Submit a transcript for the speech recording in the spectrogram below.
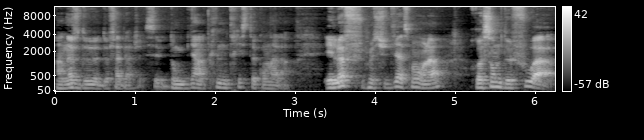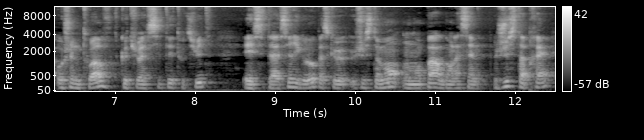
un œuf de, de Fabergé. C'est donc bien un clown triste qu'on a là. Et l'œuf, je me suis dit à ce moment-là, ressemble de fou à Ocean 12 que tu as cité tout de suite. Et c'était assez rigolo parce que justement, on en parle dans la scène juste après,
